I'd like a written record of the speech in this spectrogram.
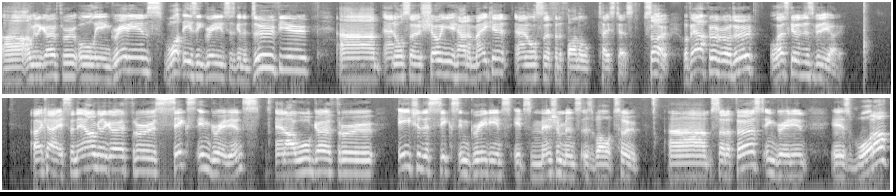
Uh, I'm going to go through all the ingredients, what these ingredients is going to do for you, um, and also showing you how to make it, and also for the final taste test. So, without further ado, let's get into this video. Okay, so now I'm going to go through six ingredients, and I will go through each of the six ingredients, its measurements as well too. Um, so the first ingredient is water,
